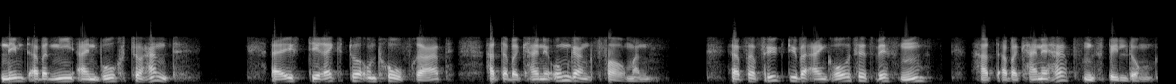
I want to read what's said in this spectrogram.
nimmt aber nie ein Buch zur Hand. Er ist Direktor und Hofrat, hat aber keine Umgangsformen. Er verfügt über ein großes Wissen, hat aber keine Herzensbildung.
